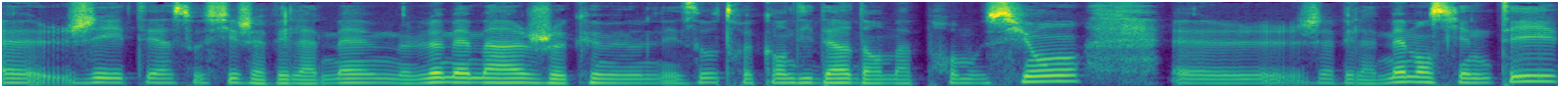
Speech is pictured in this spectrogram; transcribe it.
Euh, j'ai été associée, j'avais la même le même âge que les autres candidats dans ma promotion. Euh, j'avais la même ancienneté.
